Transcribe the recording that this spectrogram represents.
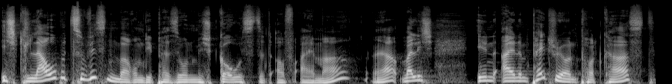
Ich glaube zu wissen, warum die Person mich ghostet auf einmal. Ja, weil ich in einem Patreon-Podcast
